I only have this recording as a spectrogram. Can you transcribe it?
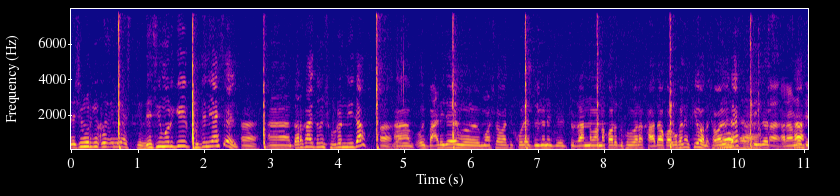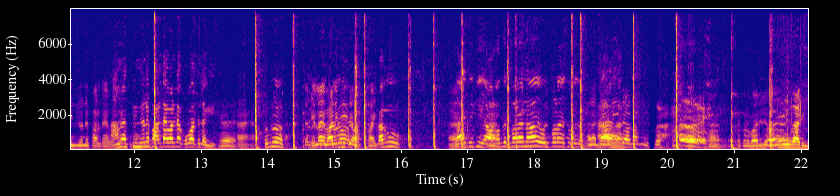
দেশি মুরগি খুঁজে নিয়ে আসতে দেশি মুরগি খুঁজে নিয়ে আসছেন? হ্যাঁ। দরকার হয় তুমি সুব্রত নিয়ে যাও। হ্যাঁ, ওই বাড়ি যায় মশলাপাতি করে দুজনে যে একটু রান্না বান্না করো দুপুরবেলা খাওয়া দাওয়া করব ওখানে কি বলো সবাই মিলে? ঠিক আছে। আর আমরা হ্যাঁ। তিনজনে পাল্টাই আমরা তিনজনে পাল্টা পাল্টা কোপাতে লাগি। হ্যাঁ। হ্যাঁ হ্যাঁ। জেলায় বাড়ি দিয়ে যাও ভাই। কাকু যাই দেখি আমাদের পাড়ায় না হয় ওই পাড়ায় চলে যাব। হ্যাঁ, যাও হ্যাঁ একটা করে বাড়ি যাও। এই বাড়ি।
